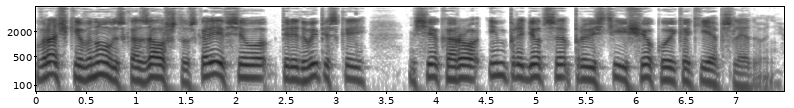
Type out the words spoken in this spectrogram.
Врач кивнул и сказал, что, скорее всего, перед выпиской мсье Каро им придется провести еще кое-какие обследования.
